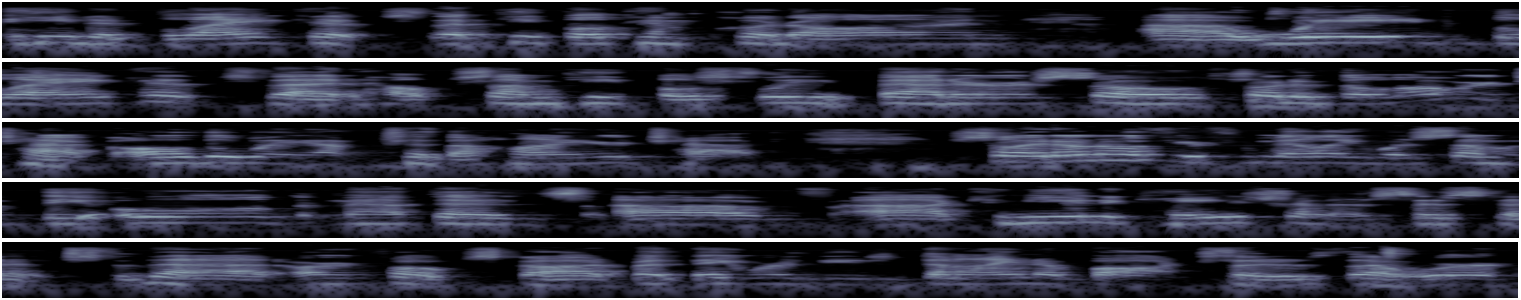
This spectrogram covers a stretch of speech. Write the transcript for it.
heated blankets that people can put on uh, weight blankets that help some people sleep better. So, sort of the lower tech all the way up to the higher tech. So, I don't know if you're familiar with some of the old methods of uh, communication assistance that our folks got, but they were these DynaVoxes that were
